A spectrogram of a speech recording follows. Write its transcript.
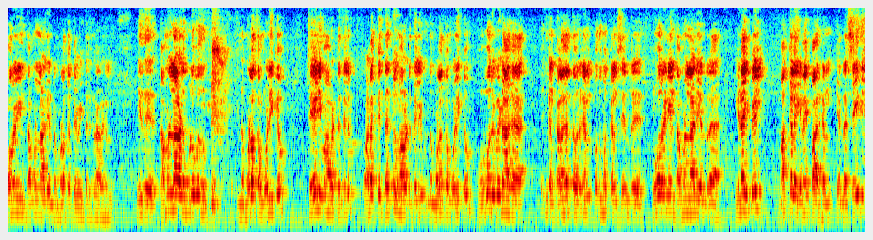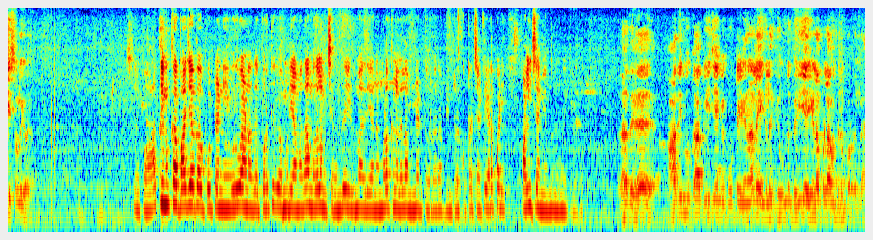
ஓரணியில் தமிழ்நாடு என்ற முழக்கத்தை வைத்திருக்கிறார்கள். இது தமிழ்நாடு முழுவதும் இந்த முழக்கம் ஒழிக்கும் தேனி மாவட்டத்திலும் வடக்கு தெற்கு மாவட்டத்திலும் இந்த முழக்கம் ஒழிக்கும் ஒவ்வொரு வீடாக எங்கள் கழகத்தவர்கள் பொதுமக்கள் சென்று ஓரணியில் தமிழ்நாடு என்ற இணைப்பில் மக்களை இணைப்பார்கள் என்ற செய்தியை சொல்கிறது இப்போ அதிமுக பாஜக கூட்டணி உருவானதை பொறுத்துக்க முடியாமல் தான் முதலமைச்சர் வந்து இது மாதிரியான முழக்கங்கள் எல்லாம் முன்னெடுத்து வர்றாரு அப்படின்ற குற்றச்சாட்டு எடப்பாடி பழனிசாமி வந்து முன்வைக்கிறது அதாவது அதிமுக பிஜேபி கூட்டணினால எங்களுக்கு ஒன்றும் பெரிய இழப்பெல்லாம் வந்துட போறதில்ல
